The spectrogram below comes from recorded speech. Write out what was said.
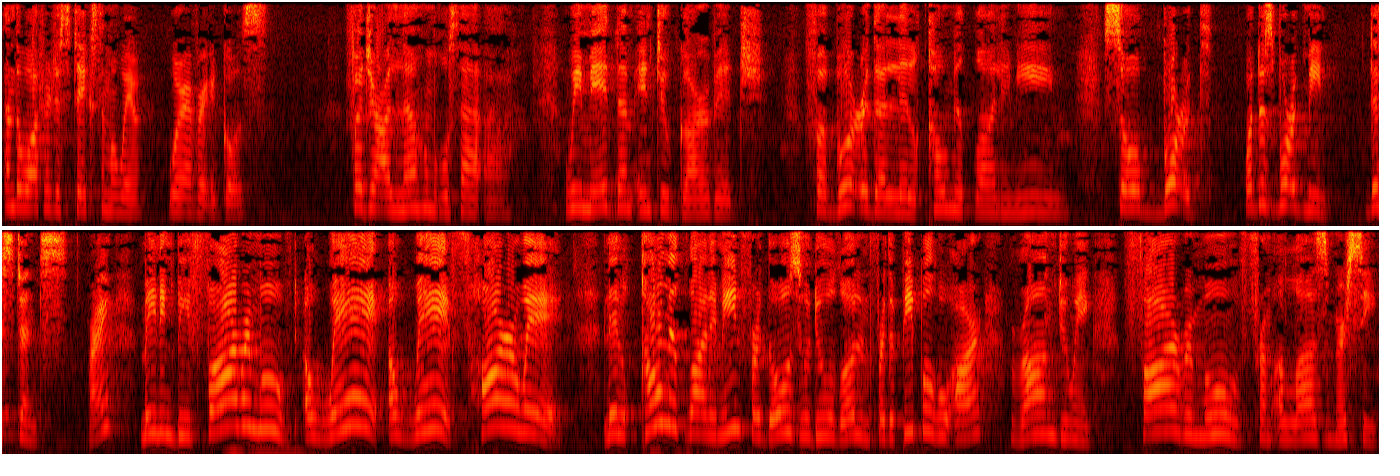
and the water just takes them away wherever it goes. فَجَعَلْنَاهُمْ غُثَاءً We made them into garbage. فَبُعْدًا لِلْقَوْمِ الظَّالِمِينَ So bu'd, what does bu'd mean? Distance, right? Meaning be far removed, away, away, far away. لِلْقَوْمِ الظَّالِمِينَ For those who do dhulm, for the people who are wrongdoing. Far removed from Allah's mercy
